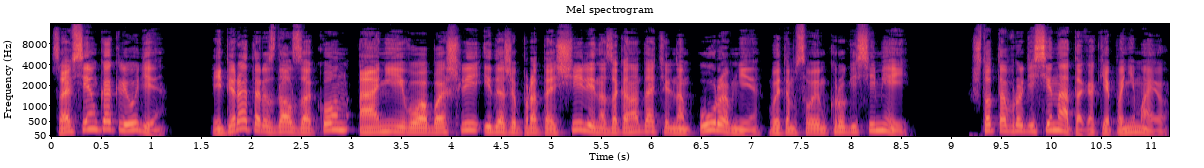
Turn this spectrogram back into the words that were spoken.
Совсем как люди, Император издал закон, а они его обошли и даже протащили на законодательном уровне в этом своем круге семей. Что-то вроде Сената, как я понимаю.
